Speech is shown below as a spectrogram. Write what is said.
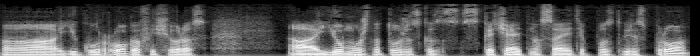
а, Егор Рогов еще раз, а, ее можно тоже скачать на сайте Postgres Pro.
